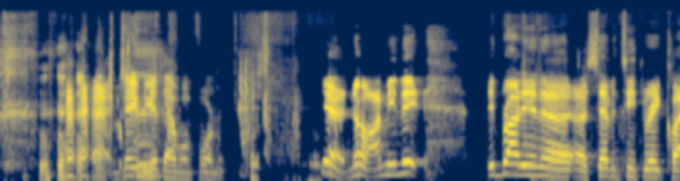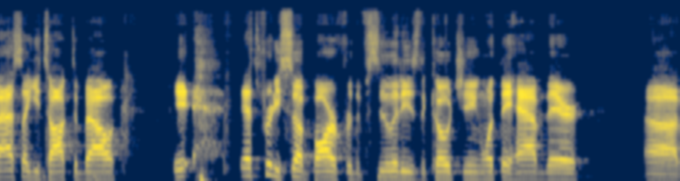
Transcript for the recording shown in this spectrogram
Jamie, hit that one for me. Yeah, no, I mean they they brought in a, a 17th ranked class like you talked about. It that's pretty subpar for the facilities, the coaching, what they have there. Uh,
